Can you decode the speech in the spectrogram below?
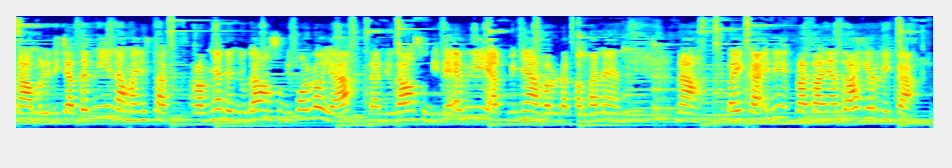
Nah boleh dicatat nih nama Instagramnya dan juga langsung di follow ya dan juga langsung di DM nih adminnya Barudak Tatanen. Nah baik kak ini pertanyaan terakhir nih kak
